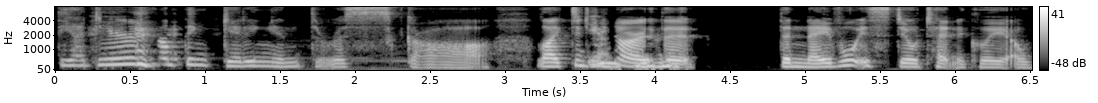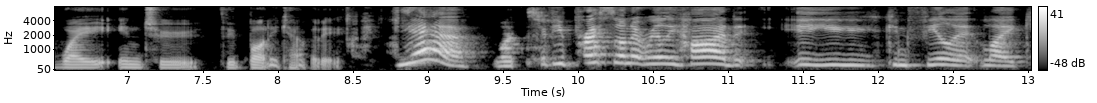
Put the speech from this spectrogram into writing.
the idea of something getting in through a scar. Like, did you Yeah. know that the navel is still technically a way into the body cavity? Yeah. What? If you press on it really hard, you can feel it like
